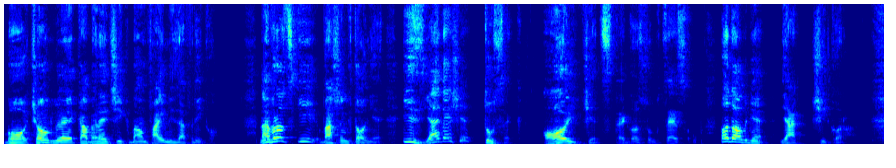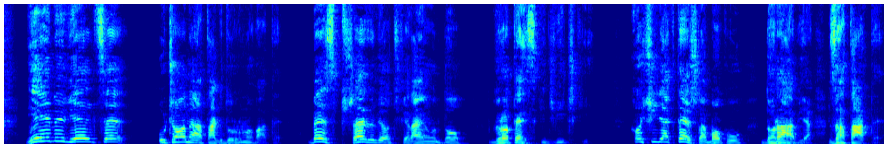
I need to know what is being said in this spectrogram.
bo ciągle kabarecik mam fajny z Afriko. Nawrocki w Waszyngtonie i zjawia się Tusek, ojciec tego sukcesu, podobnie jak Sikor. Nieby wielce uczone, a tak durnowate. Bez przerwy otwierają do groteski dźwiczki. Kosiniak też na boku dorabia za tatę.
